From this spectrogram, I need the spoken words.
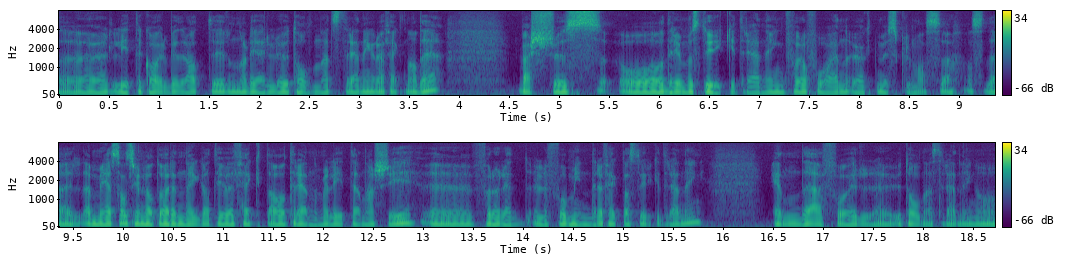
uh, lite karbohydrater når det gjelder utholdenhetstrening og effekten av det, versus å drive med styrketrening for å få en økt muskelmasse. Altså det, er, det, er, mer sannsynlig at du har en negativ effekt av å trene med lite energi uh, for å redde, eller få mindre effekt av styrketrening enn det er for uh, utholdenhetstrening. Og,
